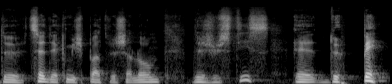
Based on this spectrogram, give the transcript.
de tzedek mishpat shalom, de justice et de paix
